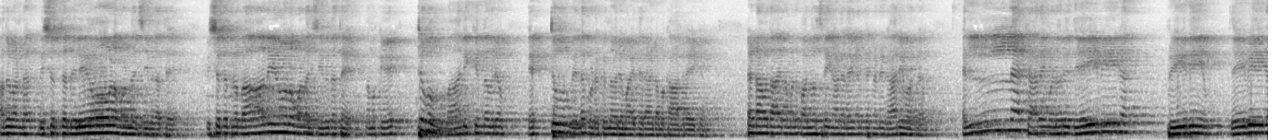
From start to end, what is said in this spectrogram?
അതുകൊണ്ട് വിശുദ്ധ ബലിയോളമുള്ള ജീവിതത്തെ വിശുദ്ധ പ്രഭാനയോളമുള്ള ജീവിതത്തെ നമുക്ക് ഏറ്റവും മാനിക്കുന്നവരും ഏറ്റവും വില കൊടുക്കുന്നവരുമായി തരാൻ നമുക്ക് ആഗ്രഹിക്കാം. രണ്ടാമതായി നമ്മൾ പലോശ്രീകാരുടെ ലേഖനത്തെ കണ്ട കാര്യമുണ്ട്. എല്ലാ കാര്യങ്ങളും ഒരു ദൈവിക പ്രീതിയും ദൈവിക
